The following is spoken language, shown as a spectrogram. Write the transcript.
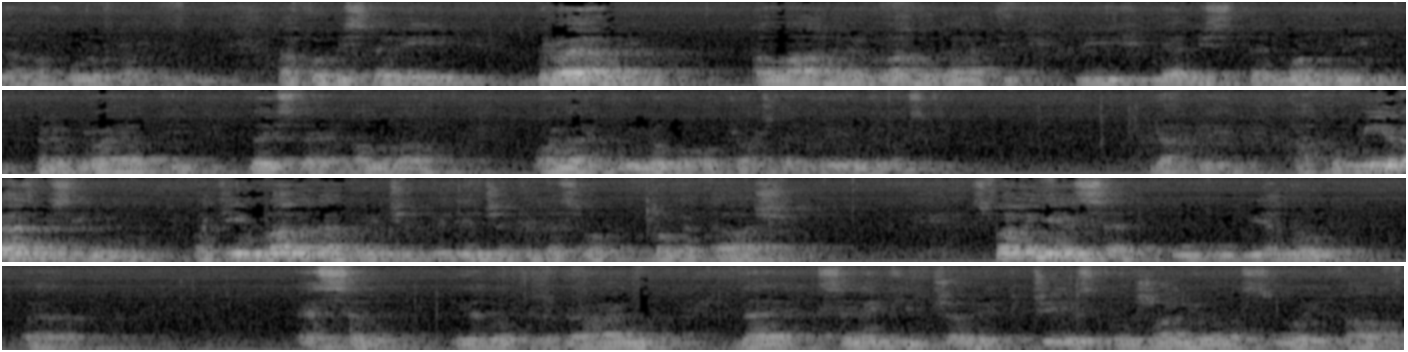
لَغَفُورُ رَحِيمٌ Ako biste vi brojali Allahove blagodati, vi ih ne biste mogli prebrojati, doista je Allah onaj koji mnogo oprašta i koji je milosti. Dakle, ako mi razmislimo o tim blagodatima, vidjet ćete da smo bogataši. Spominje se u, u jednom uh, eseru, u jednom predanju, da je se neki čovjek često žalio na svoj hal,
